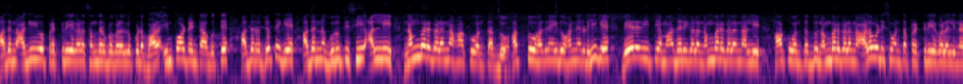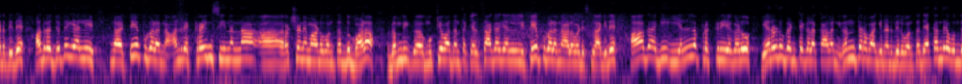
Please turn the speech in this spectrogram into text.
ಅದನ್ನು ಅಗೆಯುವ ಪ್ರಕ್ರಿಯೆಗಳ ಸಂದರ್ಭಗಳಲ್ಲೂ ಕೂಡ ಬಹಳ ಇಂಪಾರ್ಟೆಂಟ್ ಆಗುತ್ತೆ. ಅದರ ಜೊತೆಗೆ ಅದನ್ನು ಗುರುತಿಸಿ ಅಲ್ಲಿ ನಂಬರ್ಗಳನ್ನು ಹಾಕುವಂಥದ್ದು. ಹತ್ತು, ಹದಿನೈದು, ಹನ್ನೆರಡು ಹೀಗೆ ಬೇರೆ ರೀತಿಯ ಮಾದರಿಗಳ ನಂಬರ್ಗಳನ್ನು ಅಲ್ಲಿ ಹಾಕುವಂಥದ್ದು ನಂಬರ್ಗಳನ್ನು ಅಳವಡಿಸುವಂಥ ಪ್ರಕ್ರಿಯೆಗಳಲ್ಲಿ ನಡೆದಿದೆ. ಅದರ ಜೊತೆಗೆ ಅಲ್ಲಿ ಟೇಪ್ಗಳನ್ನು ಅಂದರೆ ಕ್ರೈಮ್ ಸೀನನ್ನು ರಕ್ಷಣೆ ಮಾಡುವಂಥದ್ದು ಬಹಳ ಗಂಭೀ ಮುಖ್ಯವಾದಂಥ ಕೆಲಸ. ಹಾಗಾಗಿ ಅಲ್ಲಿ ಟೇಪ್ಗಳನ್ನು ಅಳವಡಿಸಲಾಗಿದೆ. ಹಾಗಾಗಿ ಈ ಎಲ್ಲ ಪ್ರಕ್ರಿಯೆಗಳು ಎರಡು ಗಂಟೆಗಳ ಕಾಲ ನಿರಂತರವಾಗಿ ನಡೆದಿರುವಂಥದ್ದು. ಯಾಕಂದರೆ ಒಂದು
